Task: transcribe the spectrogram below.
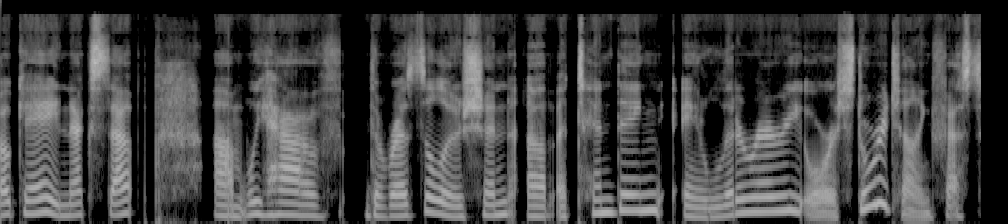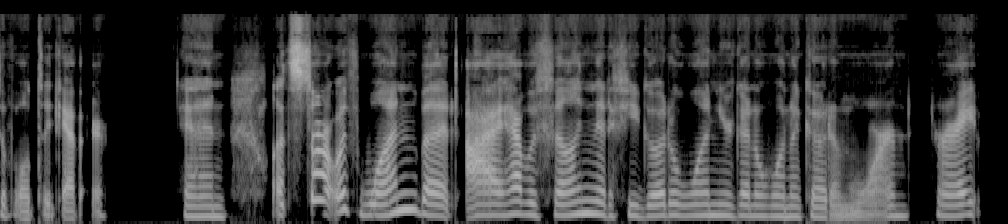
Okay, next up, um, we have the resolution of attending a literary or storytelling festival together. And let's start with one, but I have a feeling that if you go to one, you're going to want to go to more, right?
